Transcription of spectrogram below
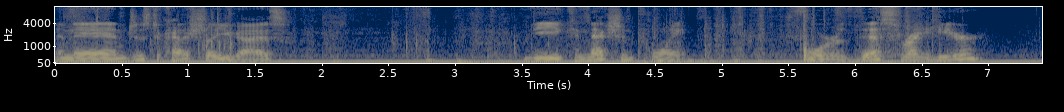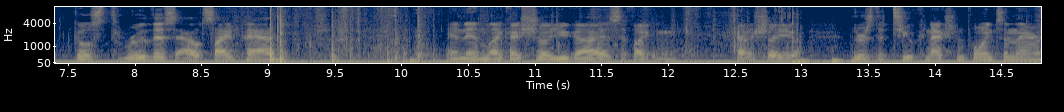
And then just to kind of show you guys, the connection point for this right here goes through this outside pad. And then like I showed you guys, if I can kind of show you, there's the two connection points in there.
